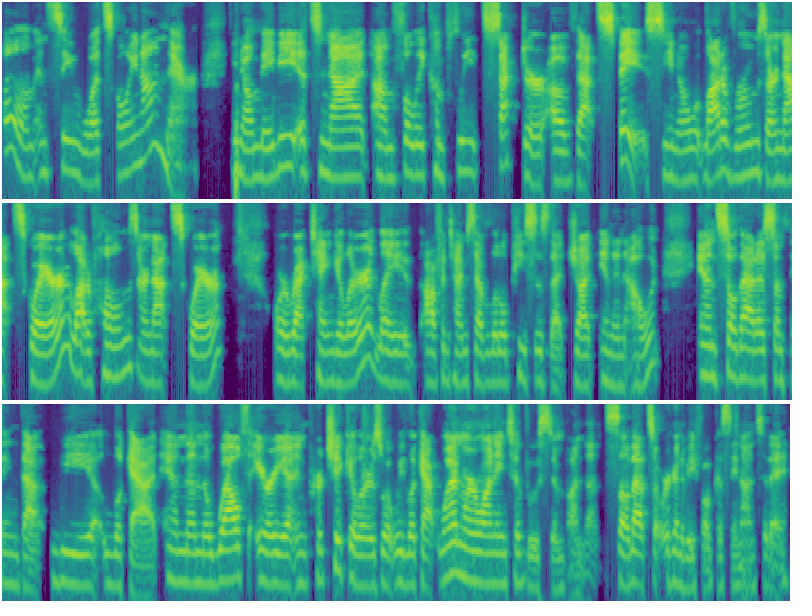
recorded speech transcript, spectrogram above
home and see what's going on there. You know, maybe it's not um, fully complete sector of that space. You know, a lot of rooms are not square, a lot of homes are not square or rectangular. They oftentimes have little pieces that jut in and out. And so that is something that we look at. And then the wealth area in particular is what we look at when we're wanting to boost abundance. So that's what we're going to be focusing on today.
